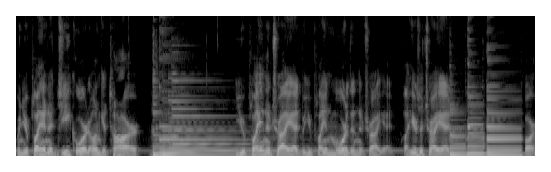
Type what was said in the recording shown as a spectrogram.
when you're playing a G chord on guitar, you're playing a triad, but you're playing more than the triad. Well, here's a triad, or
